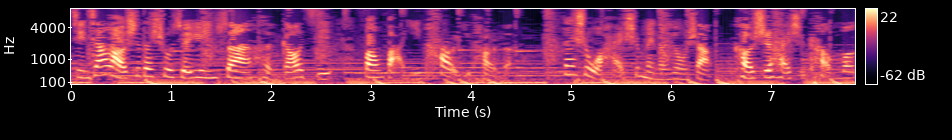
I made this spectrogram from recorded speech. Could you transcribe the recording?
锦江老师的数学运算很高级，方法一套一套的，但是我还是没能用上，考试还是考懵。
